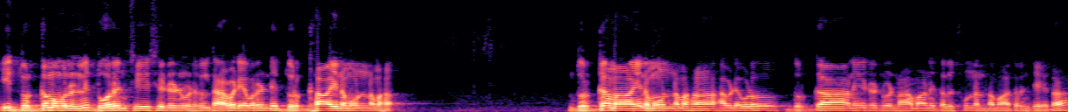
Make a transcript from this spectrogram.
ఈ దుర్గమములని దూరం చేసేటటువంటి తల్లి ఆవిడ ఎవరంటే? దుర్గాయ నమో నమ. దుర్గమాయ నమో నమ. ఆవిడెవడు? దుర్గా అనేటటువంటి నామాన్ని తలుచుకున్నంత మాత్రం చేత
